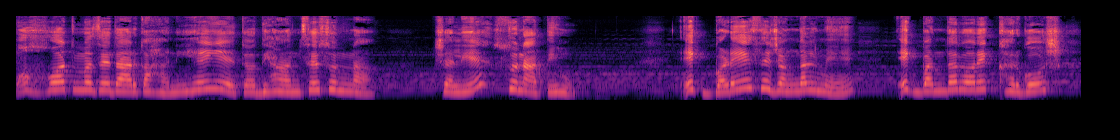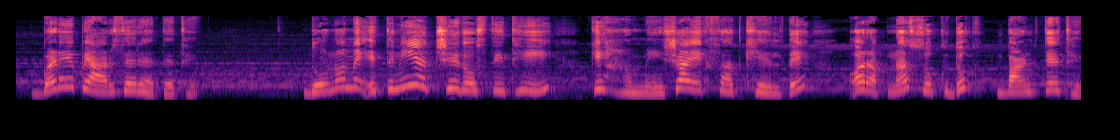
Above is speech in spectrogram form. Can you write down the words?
बहुत मज़ेदार कहानी है ये तो ध्यान से सुनना। चलिए सुनाती हूँ। एक बड़े से जंगल में एक बंदर और एक खरगोश बड़े प्यार से रहते थे। दोनों में इतनी अच्छी दोस्ती थी कि हमेशा एक साथ खेलते और अपना सुख दुख बांटते थे।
